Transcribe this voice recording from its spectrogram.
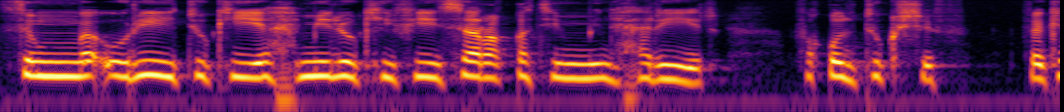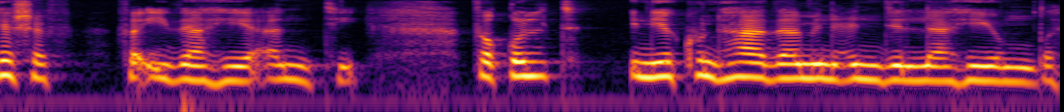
ثم أريتك يحملك في سرقة من حرير. فقلت اكشف. فكشف. فإذا هي أنت. فقلت إن يكن هذا من عند الله يمضي.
